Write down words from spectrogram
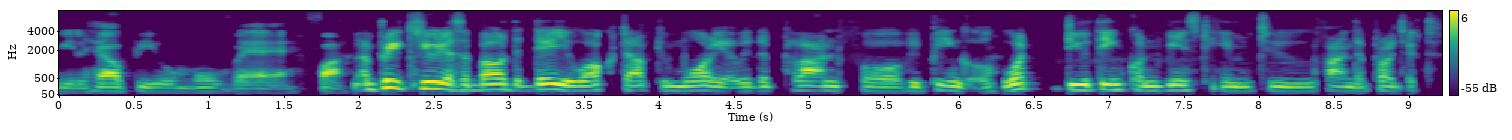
will help you move uh, far. I'm pretty curious about the day you walked up to Mworia with the plan for Vipingo. What do you think convinced him to fund the project?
